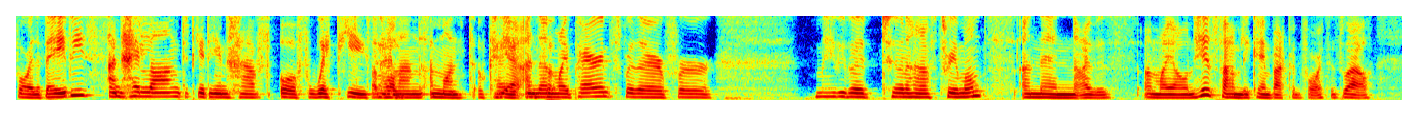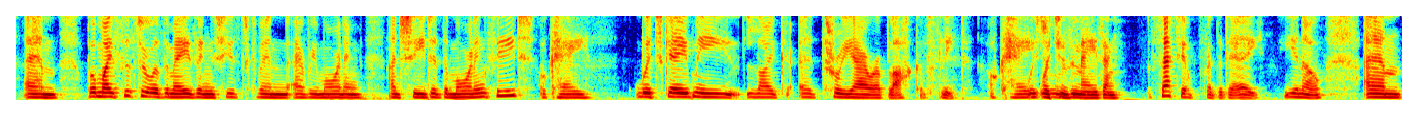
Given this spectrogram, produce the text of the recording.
for the babies. And how long did Gideon have off with you? So how long? A month. Okay. Yeah, and, then so, my parents were there for maybe about two and a half, three months, and then I was on my own. His family came back and forth as well. Um, but my sister was amazing. She used to come in every morning, and she did the morning feed, okay. which gave me like a three-hour block of sleep. Okay. Which Which, is amazing. Set you up for the day, you know. Um,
